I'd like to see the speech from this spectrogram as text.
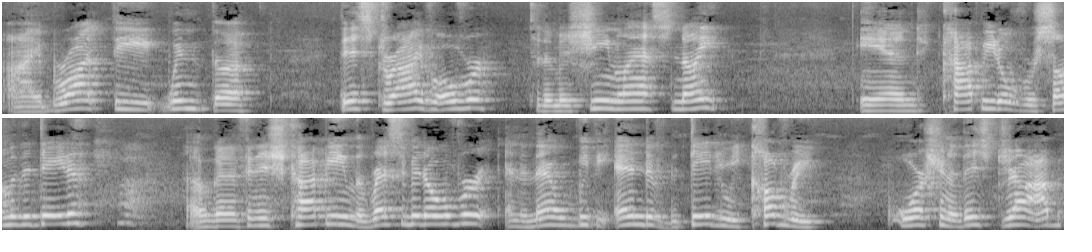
I brought the wind the this drive over to the machine last night and copied over some of the data. I'm to finish copying the rest of it over and then that will be the end of the data recovery portion of this job.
